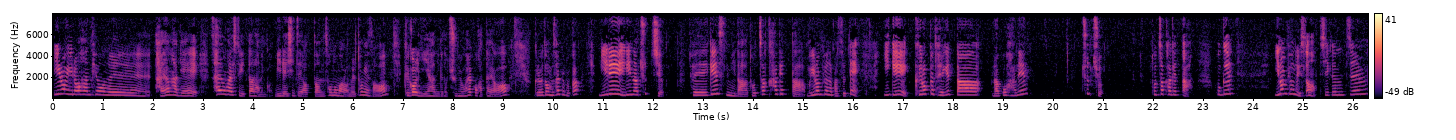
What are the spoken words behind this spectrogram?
이러이러한 표현을 다양하게 사용할 수 있다라는 것. 미래 시제의 어떤 선호말음을 통해서 그걸 이해하는 게 더 중요할 것 같아요. 그래도 한번 살펴볼까? 미래의 일이나 추측. 되겠습니다. 도착하겠다. 뭐 이런 표현을 봤을 때 이게 그렇게 되겠다라고 하는 추측. 도착하겠다. 혹은 이런 표현도 있어. 지금쯤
